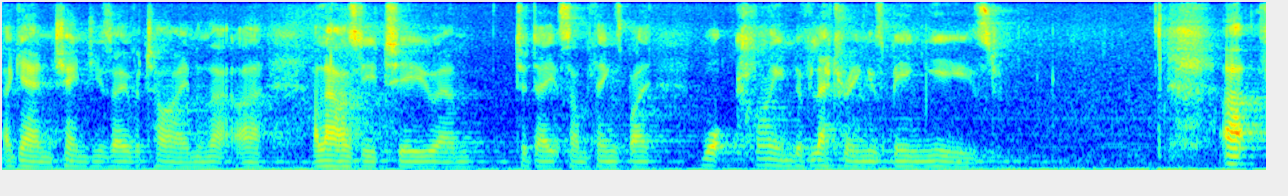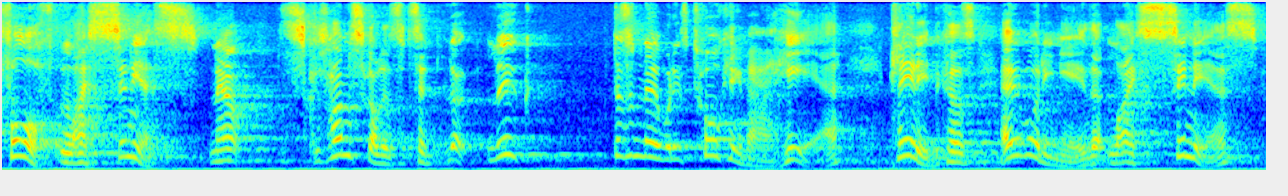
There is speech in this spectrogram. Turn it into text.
again, changes over time, and that uh, allows you to um, to date some things by what kind of lettering is being used. Uh, fourth, Lysanias. Now, some scholars have said, look, Luke doesn't know what he's talking about here, clearly, because everybody knew that Lysanias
